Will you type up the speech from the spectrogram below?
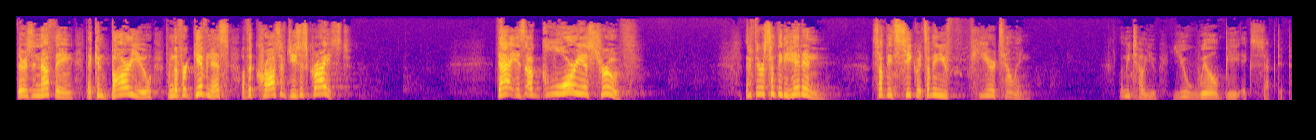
There is nothing that can bar you from the forgiveness of the cross of Jesus Christ. That is a glorious truth. And if there is something hidden, something secret, something you fear telling, let me tell you, you will be accepted.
